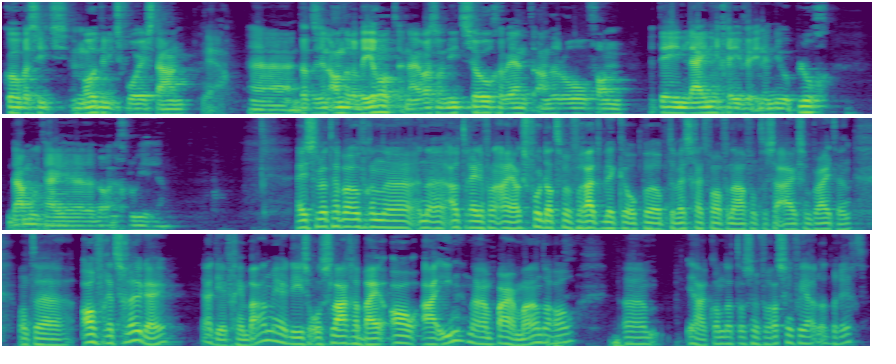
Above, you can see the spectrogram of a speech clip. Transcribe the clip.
Kovacic en Modric voor je staan. Ja. Dat is een andere wereld. En hij was nog niet zo gewend aan de rol van meteen leiding geven in een nieuwe ploeg. Daar moet hij uh, wel in groeien. Ja. Hey, zullen we het hebben over een, uh, een oud-trainer van Ajax... voordat we vooruitblikken op, op de wedstrijd van vanavond tussen Ajax en Brighton? Want Alfred Schreuder, ja, die heeft geen baan meer. Die is ontslagen bij Al Ain na een paar maanden al. Um, ja, kwam dat als een verrassing voor jou, dat bericht?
